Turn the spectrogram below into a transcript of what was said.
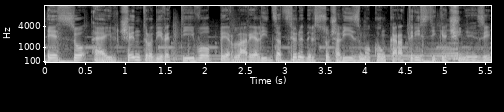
Esso è il centro direttivo per la realizzazione del socialismo con caratteristiche cinesi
